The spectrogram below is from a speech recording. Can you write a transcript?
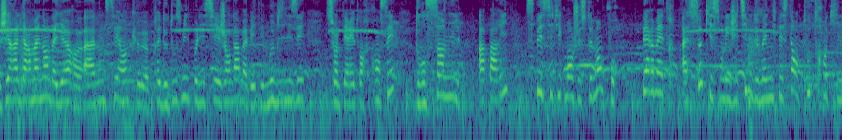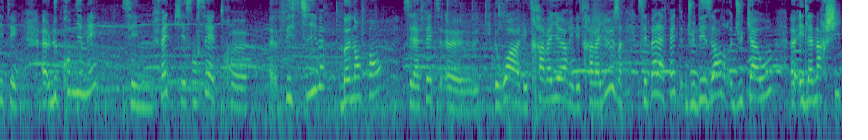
Gérald Darmanin, d'ailleurs, a annoncé hein, que près de 12 000 policiers et gendarmes avaient été mobilisés sur le territoire français, dont 5 000 à Paris, spécifiquement justement pour permettre à ceux qui sont légitimes de manifester en toute tranquillité. le 1er mai, c'est une fête qui est censée être euh, euh, festive, bon enfant. C'est la fête euh, du droit des travailleurs et des travailleuses. C'est pas la fête du désordre, du chaos et de l'anarchie.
